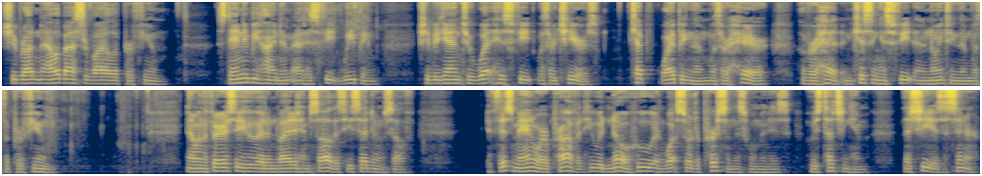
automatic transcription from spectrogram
she brought an alabaster vial of perfume. Standing behind him at his feet, weeping, she began to wet his feet with her tears, kept wiping them with her hair of her head and kissing his feet and anointing them with the perfume. Now, when the Pharisee who had invited him saw this, he said to himself, If this man were a prophet, he would know who and what sort of person this woman is who is touching him, that she is a sinner.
